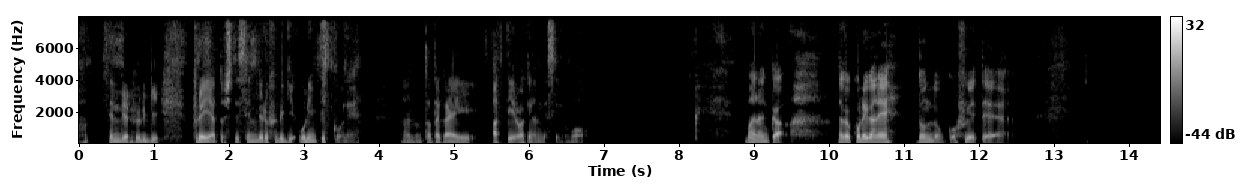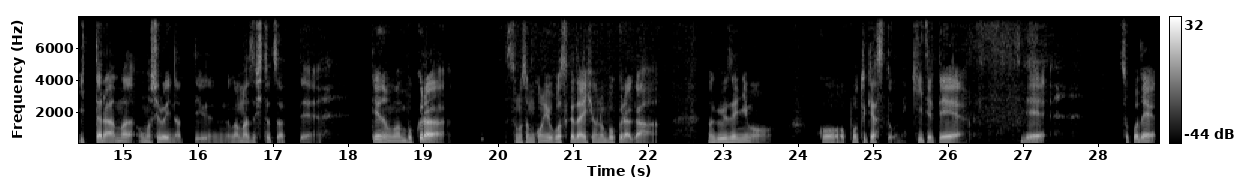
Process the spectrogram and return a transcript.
センベル古着プレイヤーとしてセンベル古着オリンピックをね、あの、戦い合っているわけなんですけども。まあなんか、なんかこれがね、どんどんこう増えて、いったら、まあ面白いなっていうのがまず一つあって、っていうのも僕ら、そもそもこの横須賀代表の僕らが、まあ偶然にも、こう、ポッドキャストをね、聞いてて、で、そこで、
